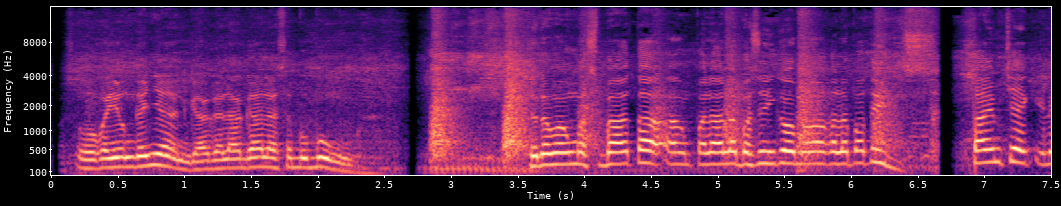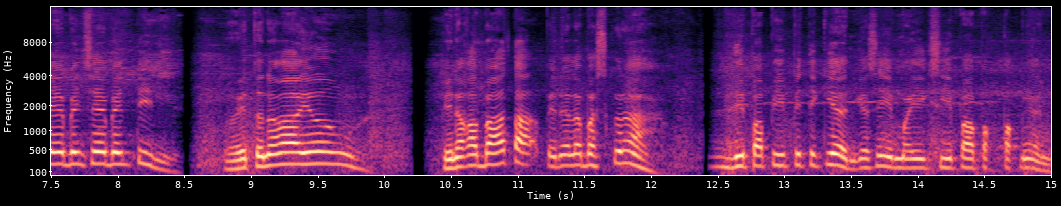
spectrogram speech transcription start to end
Mas okay yung ganyan, gagala-gala sa bubong. Ito namang mas bata ang palalabasin ko, mga kalapatids. Time check, 11.17. So, ito na nga yung pinakabata, pinalabas ko na. Hindi pa pipitik yan kasi maiksi pa pakpak yan.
